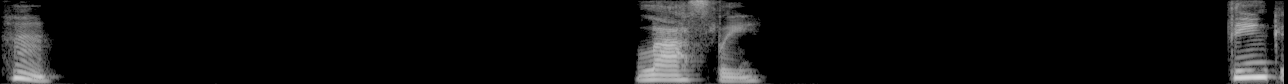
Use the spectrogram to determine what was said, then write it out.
Hmm. Lastly, think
